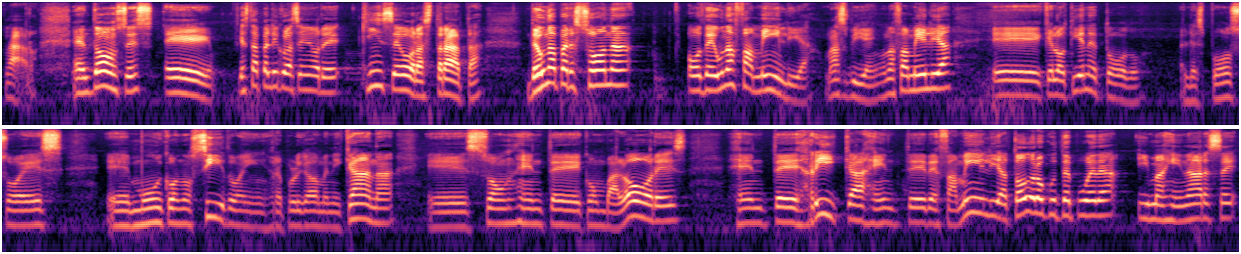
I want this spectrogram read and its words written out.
Claro. Entonces, esta película, señores, 15 horas trata de una persona o de una familia, más bien, una familia eh, que lo tiene todo. El esposo es eh, muy conocido en República Dominicana, eh, son gente con valores, gente rica, gente de familia, todo lo que usted pueda imaginarse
